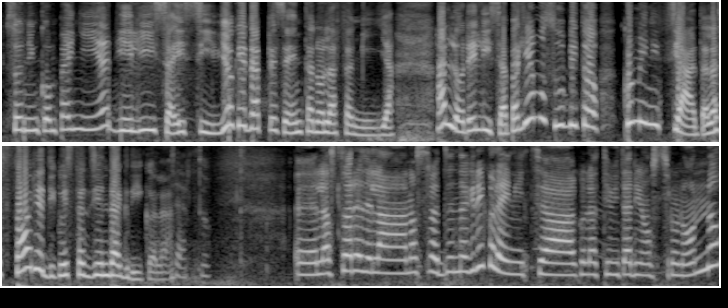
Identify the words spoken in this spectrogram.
Sono in compagnia di Elisa e Silvio che rappresentano la famiglia. Allora Elisa, parliamo subito come è iniziata la storia di questa azienda agricola. Certo. Eh, la storia della nostra azienda agricola inizia con l'attività di nostro nonno,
